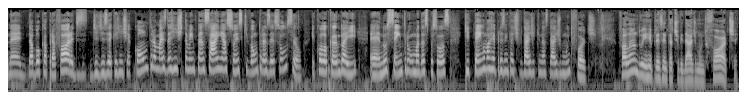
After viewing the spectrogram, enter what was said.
né, da boca para fora, de, de, dizer que a gente é contra, mas da gente também pensar em ações que vão trazer solução. E colocando aí é, no centro uma das pessoas que tem uma representatividade aqui na cidade muito forte. Falando em representatividade muito forte,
